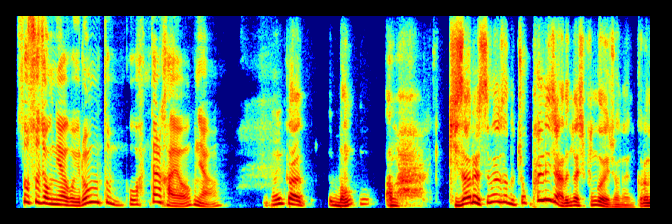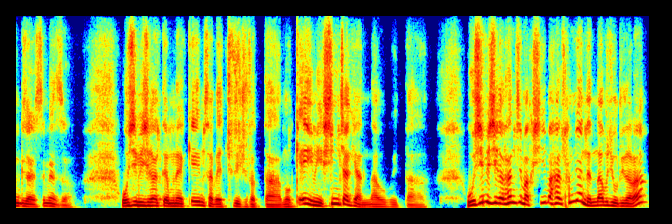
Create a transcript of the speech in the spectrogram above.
소스 정리하고 이러면 또 뭐 한 달 가요 그냥. 그러니까 멍, 아, 기사를 쓰면서도 쪽팔리지 않은가 싶은 거예요 저는 그런 기사를 쓰면서 52시간 때문에 게임사 매출이 줄었다 뭐 게임이 신작이 안 나오고 있다 52시간 한지 막 씨발 한 3년 됐나 보지 우리나라?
